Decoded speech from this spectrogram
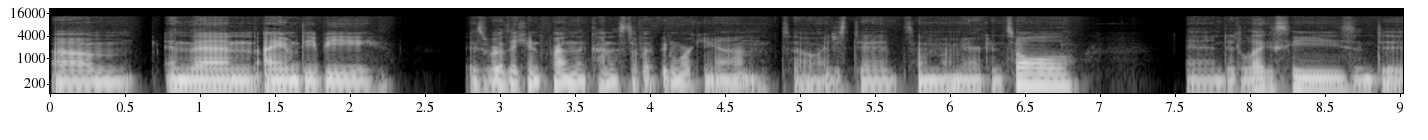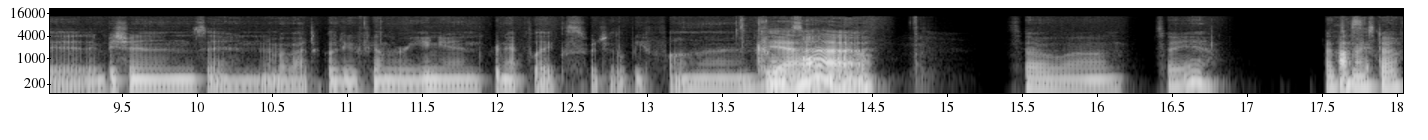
Um, and then IMDb is where they can find the kind of stuff I've been working on. So I just did some American Soul, and did Legacies, and did Ambitions, and I'm about to go do Family Reunion for Netflix, which will be fun. Cool. Yeah. So um, so yeah, that's my stuff.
